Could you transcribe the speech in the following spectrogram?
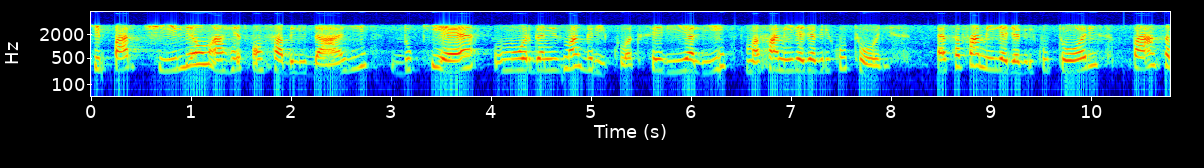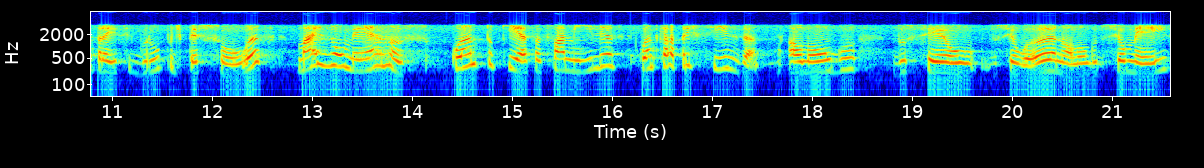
que partilham a responsabilidade do que é um organismo agrícola, que seria ali uma família de agricultores. Essa família de agricultores passa para esse grupo de pessoas mais ou menos quanto que essas famílias, quanto que ela precisa ao longo do seu, do seu ano, ao longo do seu mês,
